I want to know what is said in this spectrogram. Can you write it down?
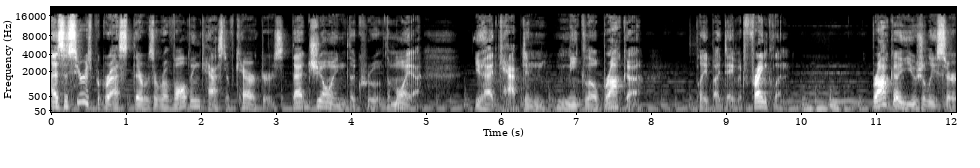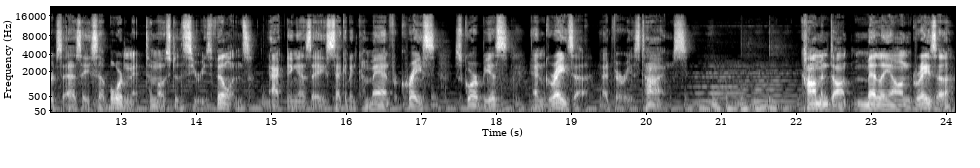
As the series progressed, there was a revolving cast of characters that joined the crew of the Moya. You had Captain Miklo Braca, played by David Franklin. Braca usually serves as a subordinate to most of the series' villains, acting as a second in command for Crais, Scorpius, and Grayza at various times. Commandant Meleon Grayza,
